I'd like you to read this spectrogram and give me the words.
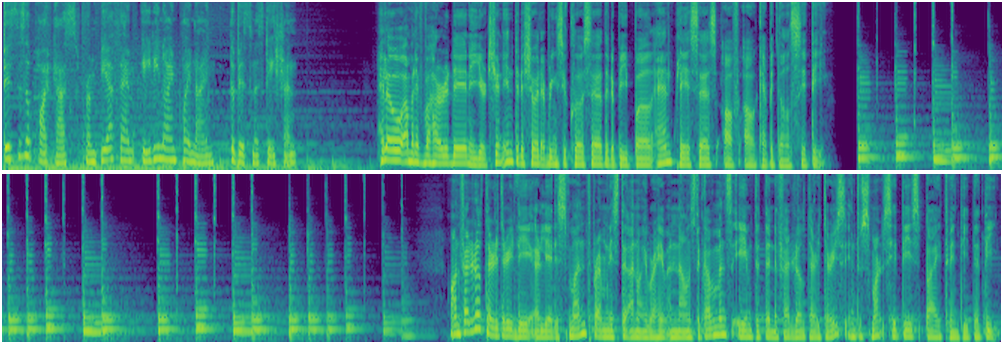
This is a podcast from BFM 89.9, the business station. Hello, I'm Hanif Baharuddin, and you're tuned into the show that brings you closer to the people and places of our capital city. On Federal Territory Day earlier this month, Prime Minister Anwar Ibrahim announced the government's aim to turn the federal territories into smart cities by 2030.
